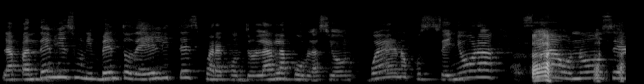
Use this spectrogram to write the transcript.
La pandemia es un invento de élites para controlar la población. Bueno, pues señora, sea o no sea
